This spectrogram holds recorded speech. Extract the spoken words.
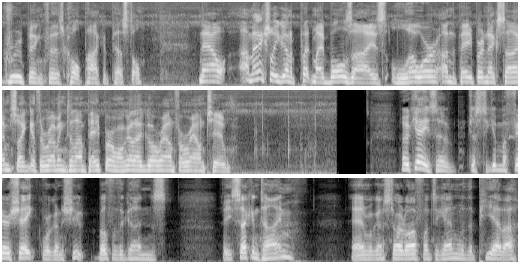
grouping for this Colt pocket pistol. Now, I'm actually going to put my bullseyes lower on the paper next time so I can get the Remington on paper, and we're going to go around for round two. Okay, so just to give them a fair shake, we're going to shoot both of the guns a second time, and we're going to start off once again with the Pietta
